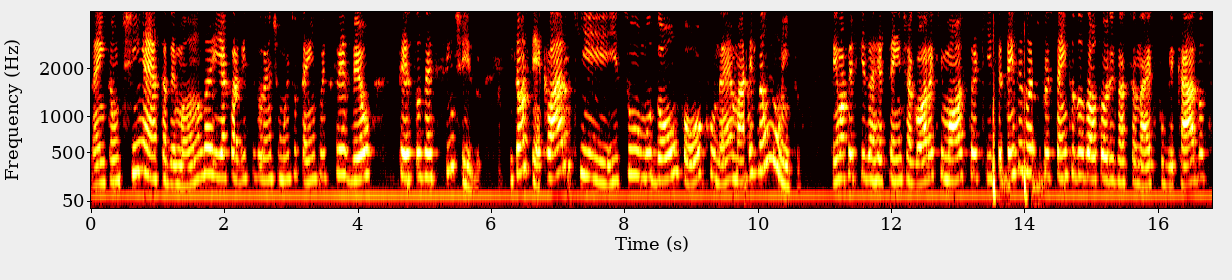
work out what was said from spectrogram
né? Então tinha essa demanda e a Clarice durante muito tempo escreveu textos nesse sentido. Então assim, é claro que isso mudou um pouco, né? Mas não muito. Tem uma pesquisa recente agora que mostra que 72% dos autores nacionais publicados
